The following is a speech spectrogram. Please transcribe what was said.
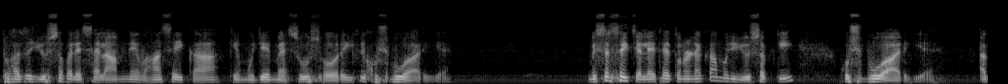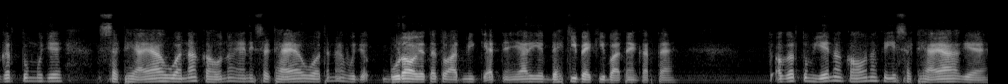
تو حضرت یوسف علیہ السلام نے وہاں سے ہی کہا کہ مجھے محسوس ہو رہی کہ خوشبو آ رہی ہے۔ مصر سے ہی چلے تھے تو انہوں نے کہا، مجھے یوسف کی خوشبو آ رہی ہے۔ اگر تم مجھے سٹھایا ہوا نہ کہو نا یعنی سٹھایا ہوا تھا نا، وہ جو بوڑھا ہو جاتا ہے تو آدمی کہتے ہیں، یار یہ بہکی بہکی باتیں کرتا ہے۔ تو اگر تم یہ نہ کہو نا کہ یہ سٹھایا گیا ہے،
